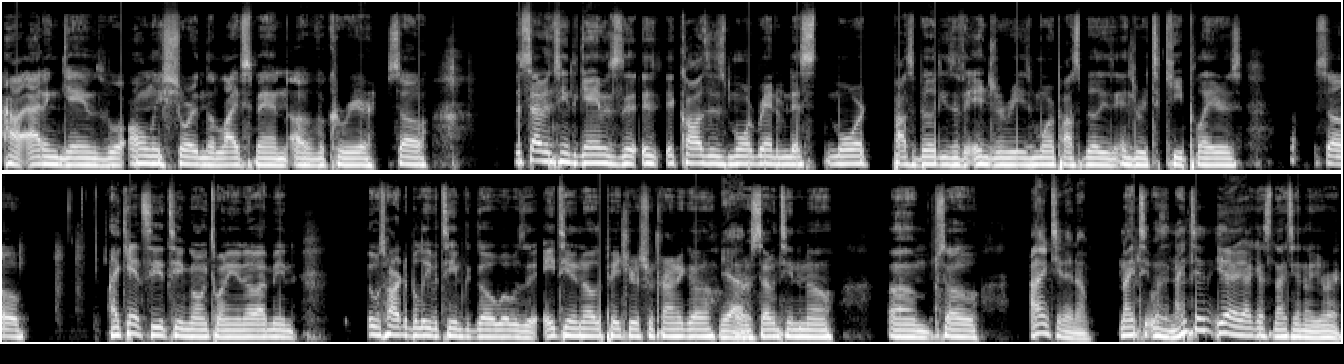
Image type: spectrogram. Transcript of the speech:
how adding games will only shorten the lifespan of a career. So the 17th game is it, it causes more randomness, more possibilities of injuries, more possibilities of injury to key players. So I can't see a team going 20 and 0. I mean, it was hard to believe a team could go, what was it, 18 and 0 the Patriots were trying to go? Yeah. Or 17 and 0. Um, so 19 and 0. 19 was it 19 yeah yeah i guess 19 and 0. you're right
